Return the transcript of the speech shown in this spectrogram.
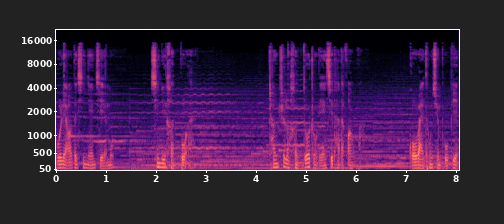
无聊的新年节目，心里很不安。尝试了很多种联系他的方法，国外通讯不便，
